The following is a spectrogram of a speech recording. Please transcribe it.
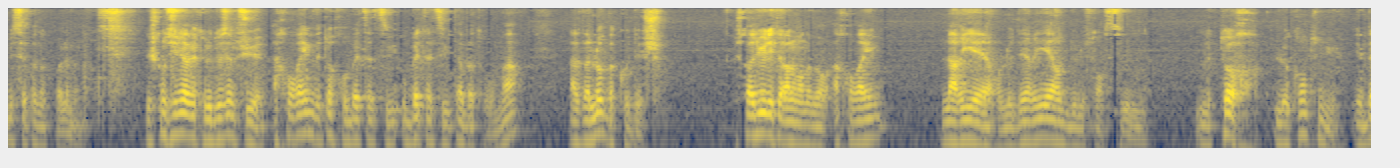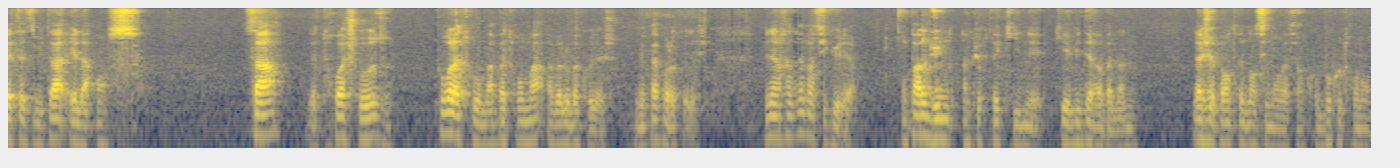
mais c'est pas notre problème. Et je continue avec le deuxième sujet. Je traduis littéralement d'abord. Achoraim, l'arrière, le derrière de l'ustensile. Le tor, le contenu. Et betzvita et la hanse. Ça, il y a trois choses pour la trouma, pas trouma, avaloba kodesh, mais pas pour le kodesh. Une halakha très particulière. On parle d'une impureté qui, est, qui est Là, je ne vais pas entrer dedans, sinon on va faire un cours beaucoup trop long.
